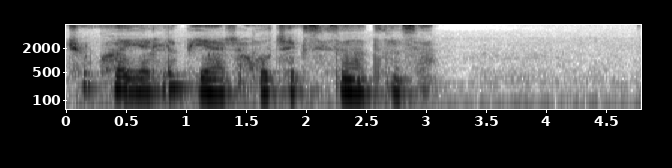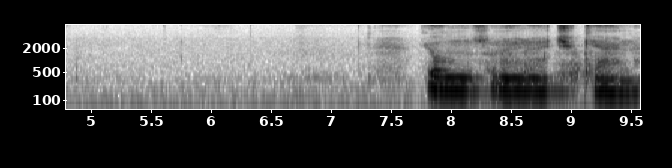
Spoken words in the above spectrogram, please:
Çok hayırlı bir yer olacak sizin adınıza. Yolunuzun önü açık yani.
